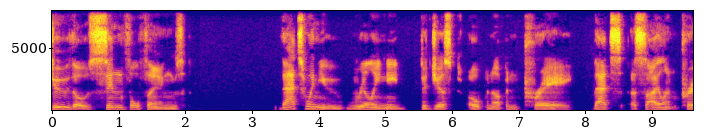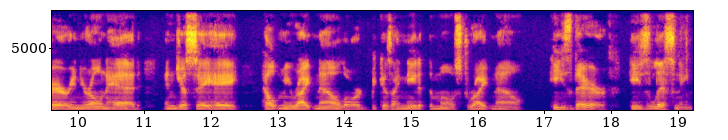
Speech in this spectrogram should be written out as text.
do those sinful things, that's when you really need to just open up and pray. That's a silent prayer in your own head and just say, Hey, help me right now, Lord, because I need it the most right now. He's there. He's listening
